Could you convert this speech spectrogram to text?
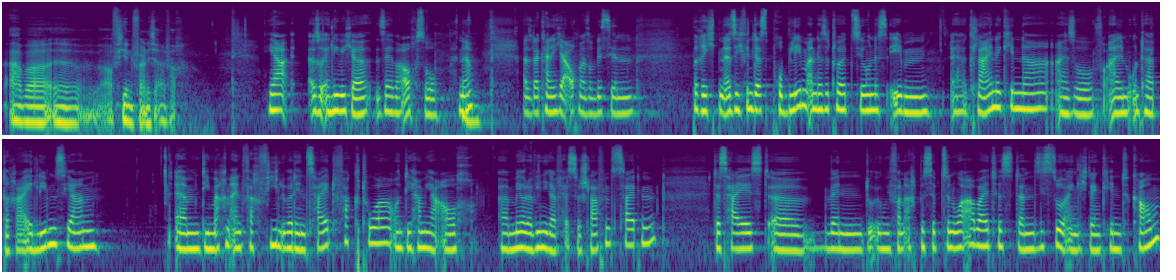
Aber äh, auf jeden Fall nicht einfach. Ja, also erlebe ich ja selber auch so. Ne? Mhm. Also da kann ich ja auch mal so ein bisschen berichten. Also ich finde, das Problem an der Situation ist eben äh, kleine Kinder, also vor allem unter drei Lebensjahren, ähm, die machen einfach viel über den Zeitfaktor und die haben ja auch mehr oder weniger feste Schlafenszeiten. Das heißt, äh, wenn du irgendwie von 8 bis 17 Uhr arbeitest, dann siehst du eigentlich dein Kind kaum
